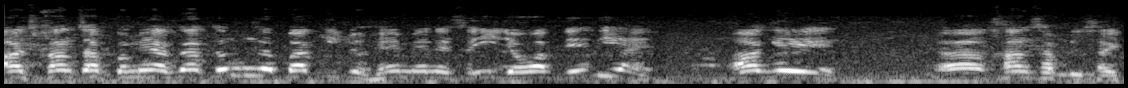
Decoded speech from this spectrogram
आज खान साहब को मैं आगाह करूँगा, बाकी जो है मैंने सही जवाब दे दिया है। आगे खान साहब डिसाइड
